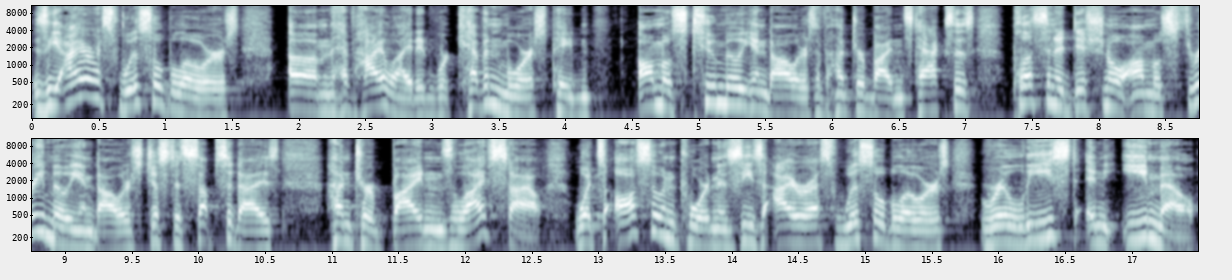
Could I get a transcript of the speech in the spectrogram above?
is the IRS whistleblowers um, have highlighted where Kevin Morris paid almost $2 million of Hunter Biden's taxes, plus an additional almost $3 million just to subsidize Hunter Biden's lifestyle. What's also important is these IRS whistleblowers released an email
